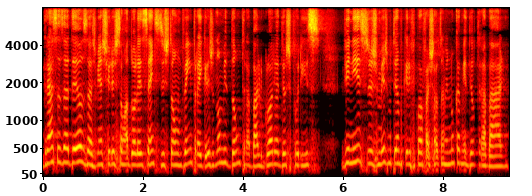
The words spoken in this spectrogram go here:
Graças a Deus, as minhas filhas são adolescentes, estão vêm para a igreja, não me dão trabalho, glória a Deus por isso. Vinícius, mesmo tempo que ele ficou afastado, também nunca me deu trabalho,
